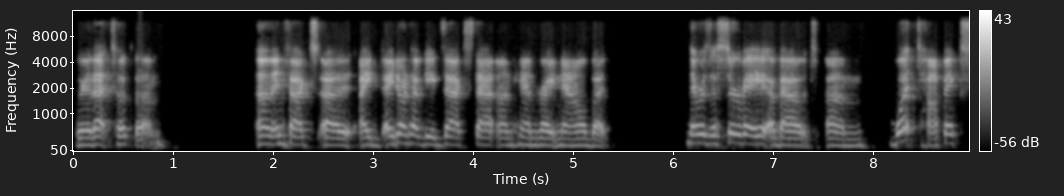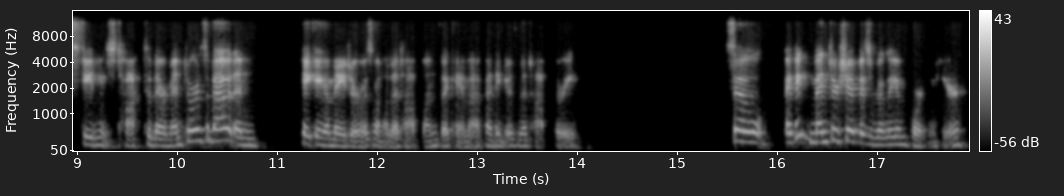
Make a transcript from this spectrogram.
where that took them. Um, in fact, uh, I, I don't have the exact stat on hand right now, but there was a survey about um, what topics students talk to their mentors about, and taking a major was one of the top ones that came up. I think it was the top three. So I think mentorship is really important here.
